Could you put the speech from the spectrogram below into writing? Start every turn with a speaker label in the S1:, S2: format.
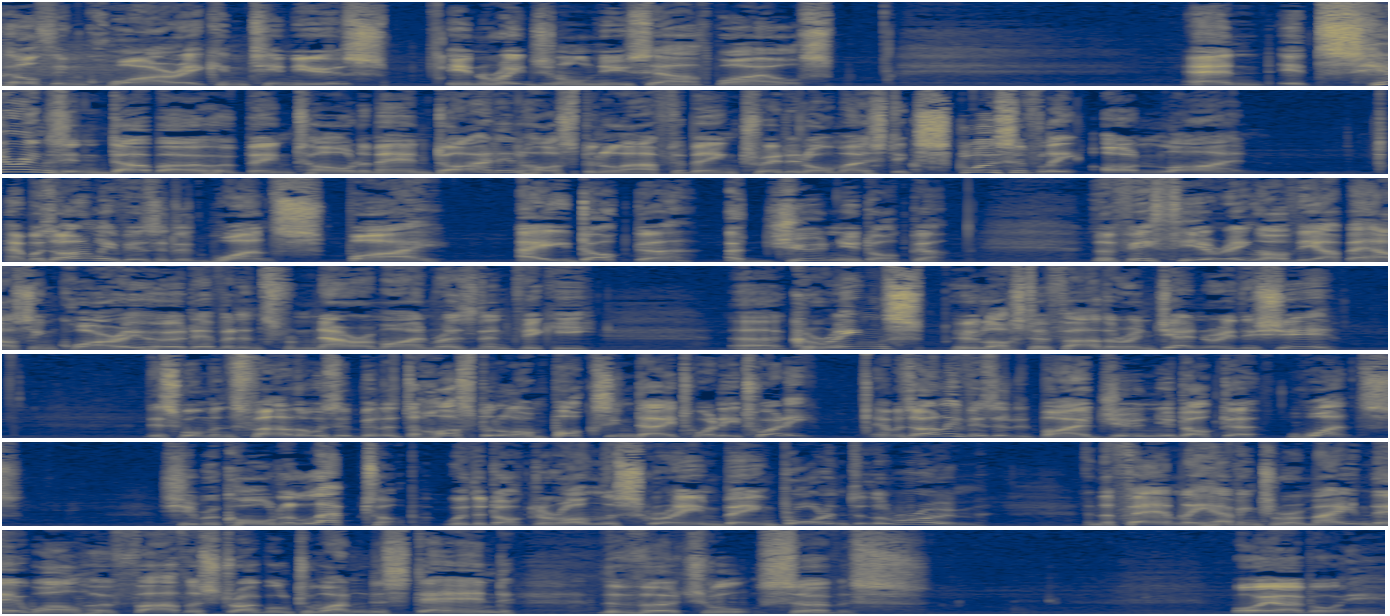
S1: health inquiry continues in regional New South Wales. And its hearings in Dubbo have been told a man died in hospital after being treated almost exclusively online and was only visited once by a doctor, a junior doctor. The fifth hearing of the Upper House inquiry heard evidence from Narromine resident Vicky uh, who lost her father in January this year. This woman's father was admitted to hospital on Boxing Day 2020 and was only visited by a junior doctor once she recalled a laptop with the doctor on the screen being brought into the room and the family having to remain there while her father struggled to understand the virtual service. Boy, oh boy.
